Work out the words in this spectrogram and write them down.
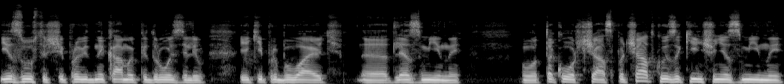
і зустрічі провідниками підрозділів, які прибувають е, для зміни. От, також час початку і закінчення зміни,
